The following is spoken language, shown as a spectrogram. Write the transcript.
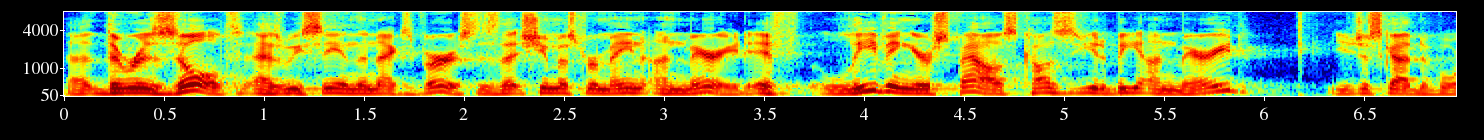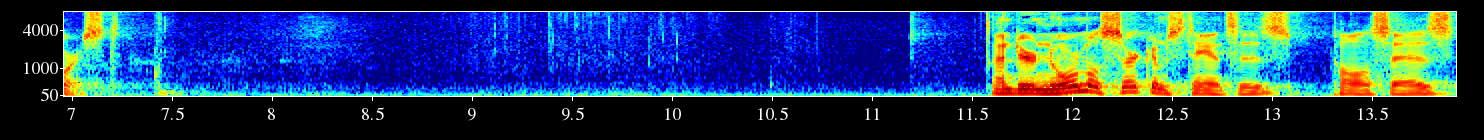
Uh, the result, as we see in the next verse, is that she must remain unmarried. If leaving your spouse causes you to be unmarried, you just got divorced. Under normal circumstances, Paul says,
